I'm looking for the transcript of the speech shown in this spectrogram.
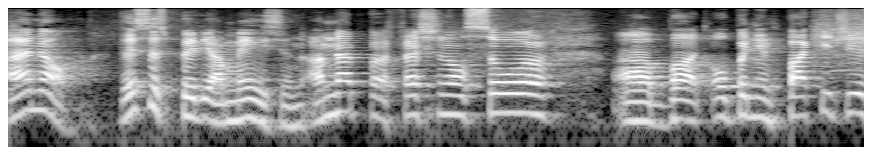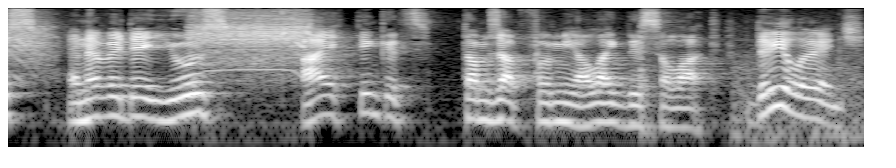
I know, this is pretty amazing. I'm not professional sewer, uh, but opening packages and everyday use, I think it's thumbs up for me. I like this a lot. Drill range,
